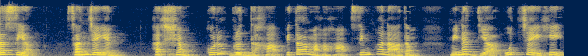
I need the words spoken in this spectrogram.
తస్య సంజయన్ హర్షం కురు వృద్ధ పితామహ సింహనాదం వినద్య ఉచ్చై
